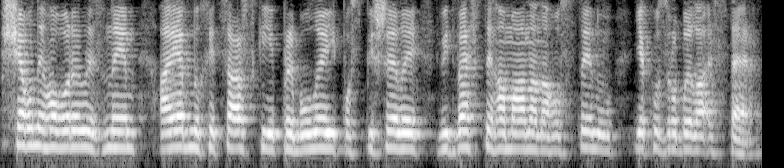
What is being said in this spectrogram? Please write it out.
Ще вони говорили з ним, а евнухи царські прибули й поспішили відвести Гамана на гостину, яку зробила Естер.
